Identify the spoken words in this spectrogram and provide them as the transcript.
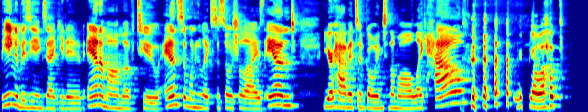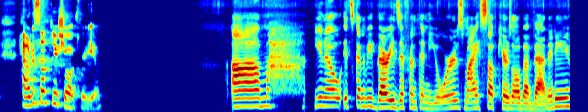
being a busy executive and a mom of two and someone who likes to socialize and your habits of going to the mall. Like, how show up? How does self care show up for you? Um, you know, it's going to be very different than yours. My self care is all about vanity.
